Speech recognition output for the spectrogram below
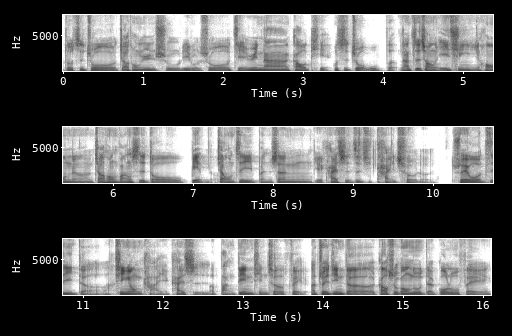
都是坐交通运输，例如说捷运啊、高铁，或是坐 Uber。那自从疫情以后呢，交通方式都变了。像我自己本身也开始自己开车了。所以我自己的信用卡也开始绑定停车费。那最近的高速公路的过路费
